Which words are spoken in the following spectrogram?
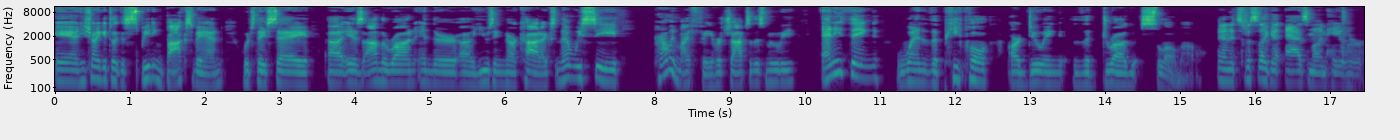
And he's trying to get to like a speeding box van, which they say uh, is on the run and they're uh, using narcotics. And then we see probably my favorite shots of this movie anything when the people are doing the drug slow mo. And it's just like an asthma inhaler.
